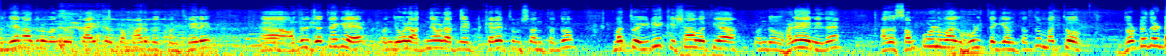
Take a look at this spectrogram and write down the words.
ಒಂದೇನಾದರೂ ಒಂದು ಕಾಯಕಲ್ಪ ಮಾಡಬೇಕು ಅಂತ ಹೇಳಿ ಅದ್ರ ಜೊತೆಗೆ ಒಂದು ಏಳು, ಹದಿನೇಳು, ಹದಿನೆಂಟು ಕೆರೆ ತುಂಬಿಸುವಂಥದ್ದು ಮತ್ತು ಇಡೀ ಕಿಶಾವತಿಯ ಒಂದು ಹೊಳೆ ಏನಿದೆ ಅದು ಸಂಪೂರ್ಣವಾಗಿ ಹೂಳು ತೆಗೆಯುವಂಥದ್ದು ಮತ್ತು ದೊಡ್ಡ ದೊಡ್ಡ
